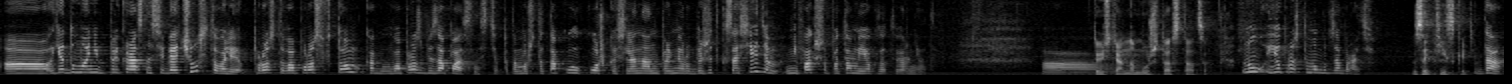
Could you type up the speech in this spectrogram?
А, Я думаю, они прекрасно себя чувствовали. Просто вопрос в том, как бы вопрос безопасности, потому что такую кошку, если она, например, убежит к соседям, не факт, что потом ее кто-то вернет. А, То есть она может остаться. Ну, ее просто могут забрать. Затискать. Да,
